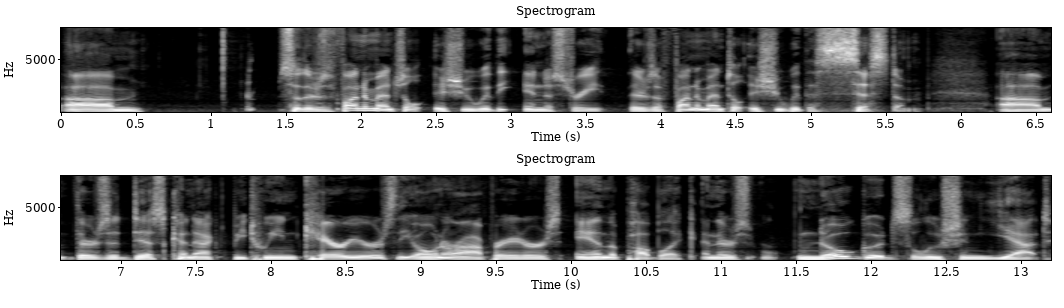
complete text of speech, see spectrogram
Um, so there's a fundamental issue with the industry. There's a fundamental issue with the system. Um, there's a disconnect between carriers, the owner operators, and the public, and there's no good solution yet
